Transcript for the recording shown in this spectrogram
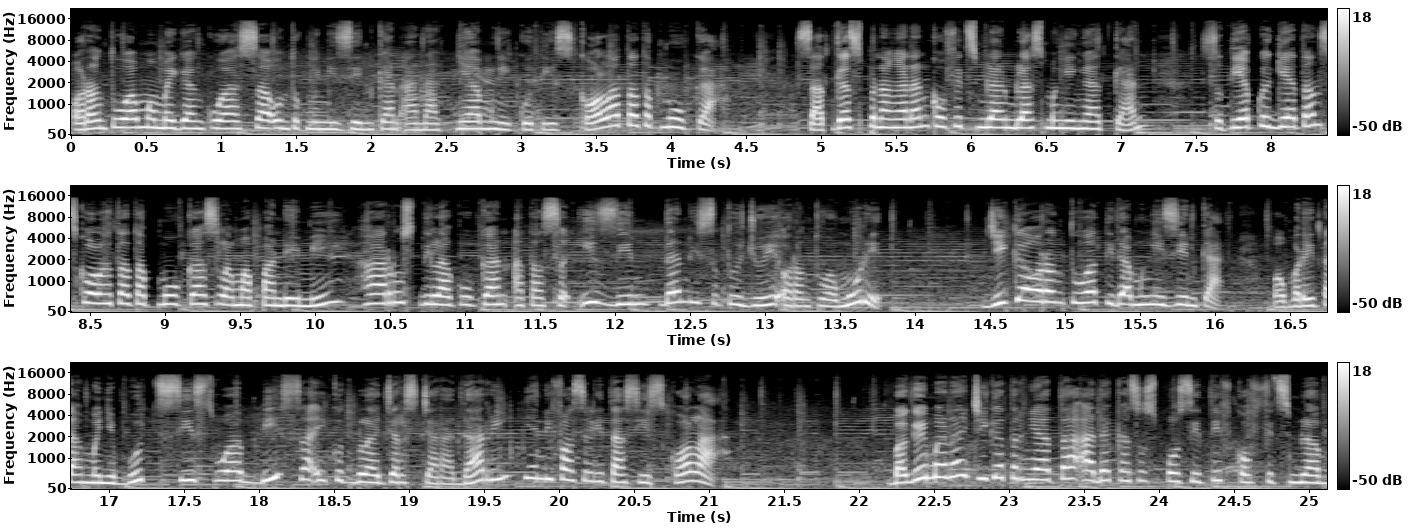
Orang tua memegang kuasa untuk mengizinkan anaknya mengikuti sekolah tatap muka. Satgas Penanganan COVID-19 mengingatkan, setiap kegiatan sekolah tatap muka selama pandemi harus dilakukan atas seizin dan disetujui orang tua murid. Jika orang tua tidak mengizinkan, pemerintah menyebut siswa bisa ikut belajar secara daring yang difasilitasi sekolah. Bagaimana jika ternyata ada kasus positif COVID-19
